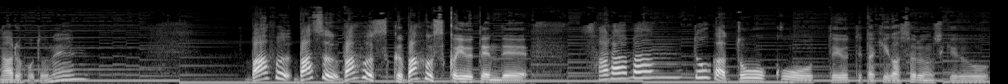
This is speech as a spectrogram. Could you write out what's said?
なるほどね。バフ、バス、バフスク、バフスク言うてんで、サラマンドがどうこうって言ってた気がするんですけど、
